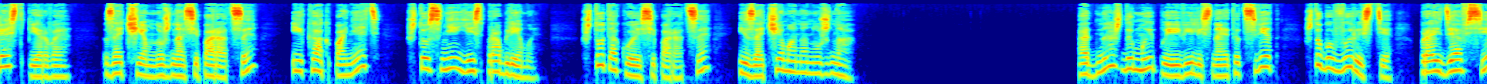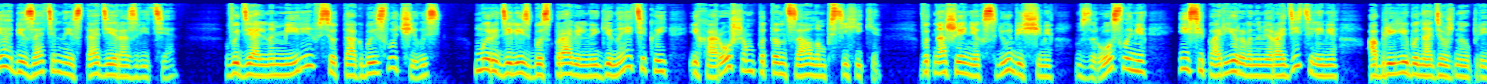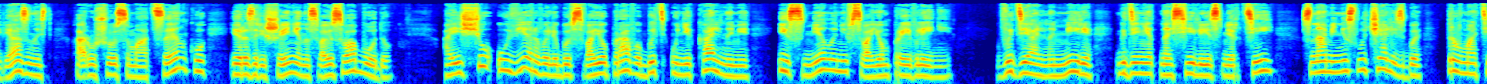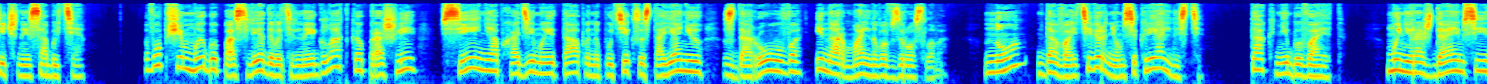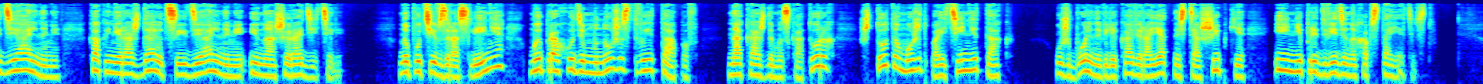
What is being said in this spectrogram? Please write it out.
Часть первая. Зачем нужна сепарация и как понять, что с ней есть проблемы? Что такое сепарация и зачем она нужна? Однажды мы появились на этот свет, чтобы вырасти, пройдя все обязательные стадии развития. В идеальном мире все так бы и случилось. Мы родились бы с правильной генетикой и хорошим потенциалом психики. В отношениях с любящими, взрослыми и сепарированными родителями обрели бы надежную привязанность, хорошую самооценку и разрешение на свою свободу. А еще уверовали бы в свое право быть уникальными и смелыми в своем проявлении. В идеальном мире, где нет насилия и смертей, с нами не случались бы травматичные события. В общем, мы бы последовательно и гладко прошли все необходимые этапы на пути к состоянию здорового и нормального взрослого. Но давайте вернемся к реальности. Так не бывает. Мы не рождаемся идеальными, как и не рождаются идеальными и наши родители. На пути взросления мы проходим множество этапов, на каждом из которых что-то может пойти не так. Уж больно велика вероятность ошибки и непредвиденных обстоятельств.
